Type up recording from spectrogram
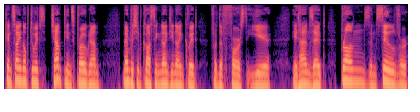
can sign up to its Champions programme, membership costing 99 quid for the first year. It hands out bronze and silver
